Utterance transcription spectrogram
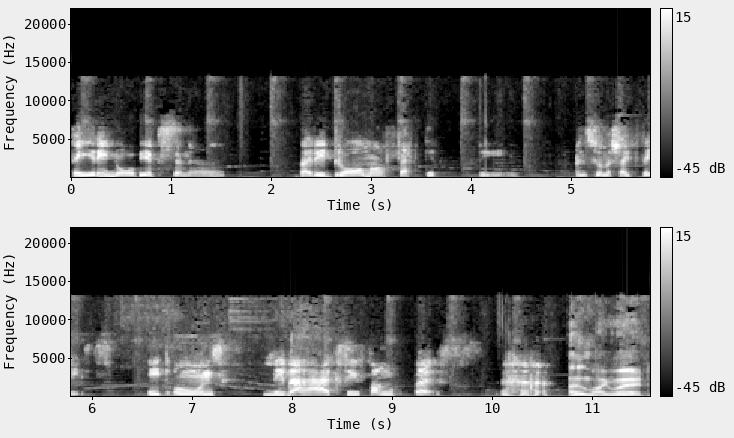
vir hierdie naweek sinne by die Drama Factory in Somerset Wes het ons liewe heksie vang vis. Oh my word.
